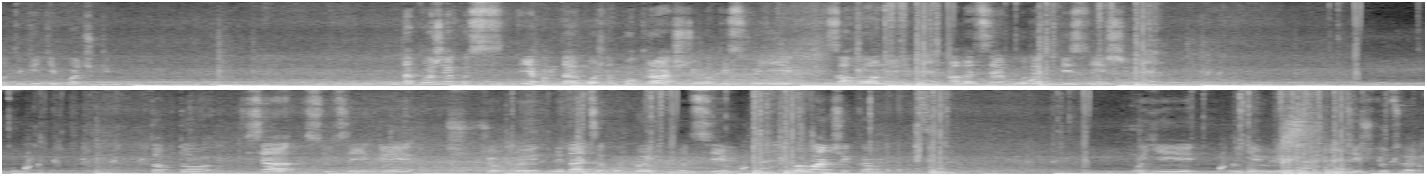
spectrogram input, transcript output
отакі тіпочки. Також якось, я пам'ятаю, можна покращувати свої загони, але це буде пізніше. Тобто вся суть цієї гри, щоб не дати захопити оцим баланчикам мої будівлі, ті що тут зверху.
